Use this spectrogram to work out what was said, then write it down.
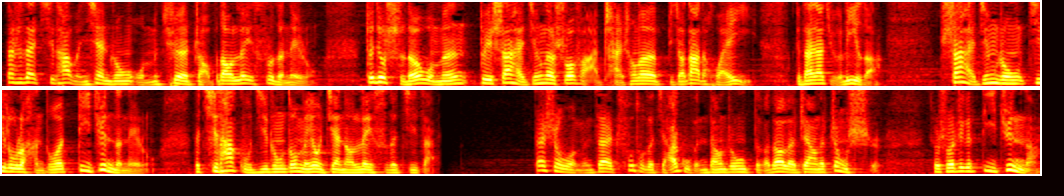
但是在其他文献中我们却找不到类似的内容，这就使得我们对《山海经》的说法产生了比较大的怀疑。给大家举个例子啊。《山海经》中记录了很多帝俊的内容，那其他古籍中都没有见到类似的记载。但是我们在出土的甲骨文当中得到了这样的证实，就是说这个帝俊呢，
